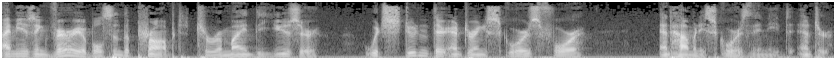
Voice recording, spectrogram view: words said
I'm using variables in the prompt to remind the user which student they're entering scores for and how many scores they need to enter.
